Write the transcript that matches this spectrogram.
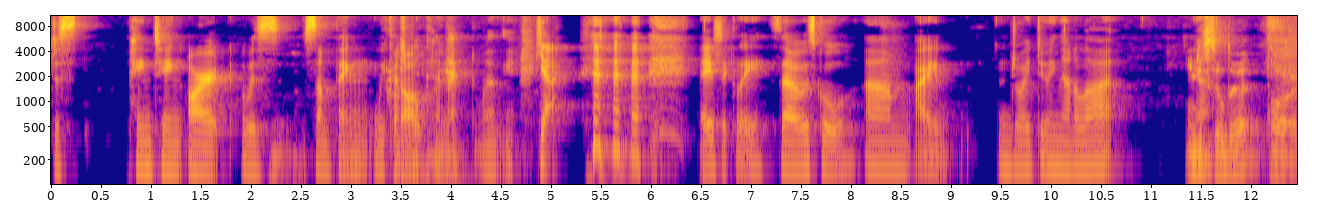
just painting art was something we could all connect with. Yeah, basically. So it was cool. Um, I enjoyed doing that a lot. And you still do it, or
